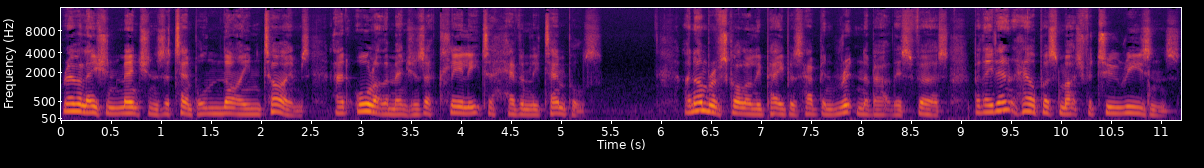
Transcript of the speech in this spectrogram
Revelation mentions the temple nine times, and all other mentions are clearly to heavenly temples. A number of scholarly papers have been written about this verse, but they don't help us much for two reasons.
